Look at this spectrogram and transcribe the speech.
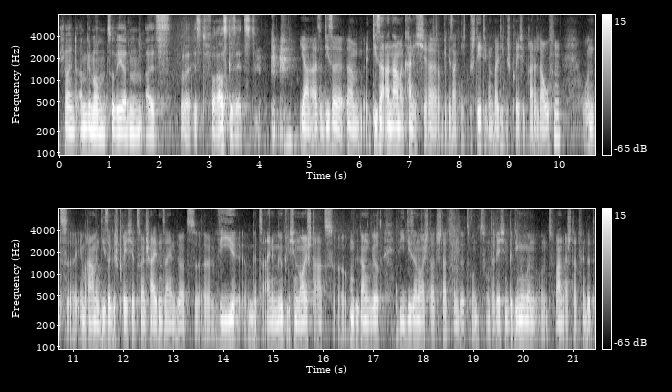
scheint angenommen zu werden als oder ist vorausgesetzt. Ja, also diese, ähm, diese Annahme kann ich, äh, wie gesagt, nicht bestätigen, weil die Gespräche gerade laufen und äh, im Rahmen dieser Gespräche zu entscheiden sein wird, äh, wie mit einem möglichen Neustart äh, umgegangen wird, wie dieser Neustart stattfindet und unter welchen Bedingungen und wann er stattfindet.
